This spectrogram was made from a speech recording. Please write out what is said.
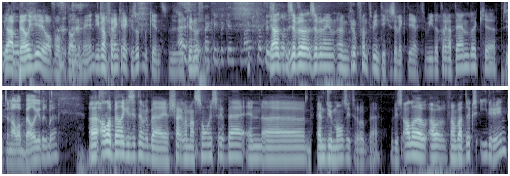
Ja? België of over het algemeen. Die van Frankrijk is ook bekend. Dus Ah, is kunnen Frankrijk bekend gemaakt? Dat is ja, ze hebben, ze hebben een, een groep van 20 geselecteerd. Wie dat er uiteindelijk. eh, Zitten alle Belgen erbij? eh, alle Belgen zitten erbij. Charles Masson is erbij en, eh, en Dumont zit er ook bij. Dus alle, alle- van Wadux iedereen.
